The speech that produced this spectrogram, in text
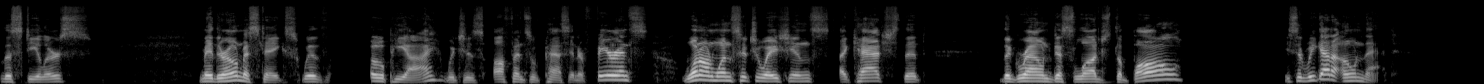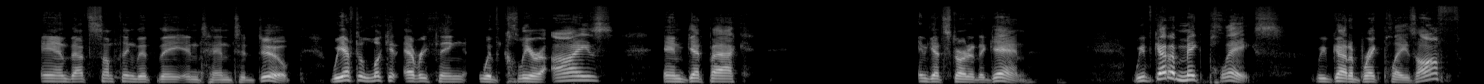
the Steelers made their own mistakes with OPI, which is offensive pass interference, one on one situations, a catch that the ground dislodged the ball. He said, We got to own that. And that's something that they intend to do. We have to look at everything with clear eyes and get back and get started again we've got to make plays. We've got to break plays off,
